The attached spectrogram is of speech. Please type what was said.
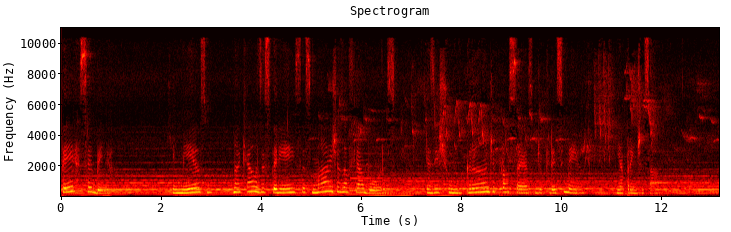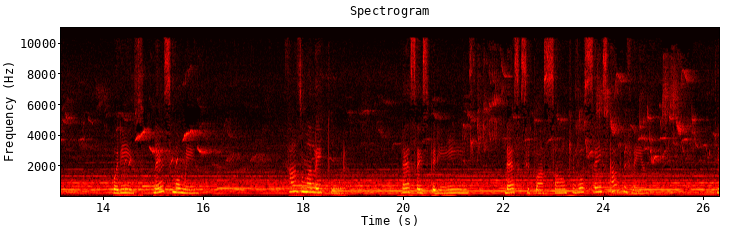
perceber que, mesmo naquelas experiências mais desafiadoras, existe um grande processo de crescimento e aprendizado. Por isso, nesse momento, faz uma leitura dessa experiência, dessa situação que você está vivendo, que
